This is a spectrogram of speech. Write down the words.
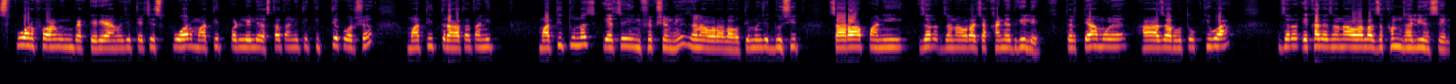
स्पोअर फॉर्मिंग बॅक्टेरिया आहे. म्हणजे त्याचे स्पोअर मातीत पडलेले असतात आणि ते कित्येक वर्ष मातीत राहतात आणि मातीतूनच याचे इन्फेक्शन हे जनावराला होते. म्हणजे दूषित चारा पाणी जर जनावराच्या खाण्यात गेले तर त्यामुळे हा आजार होतो. किंवा जर एखाद्या जनावराला जखम झाली असेल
